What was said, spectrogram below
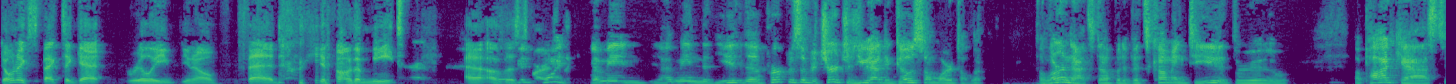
don't expect to get really you know fed you know the meat uh, of Well, part. point. I mean, I mean, the, you, the purpose of a church is you had to go somewhere to learn to learn that stuff. But if it's coming to you through a podcast,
